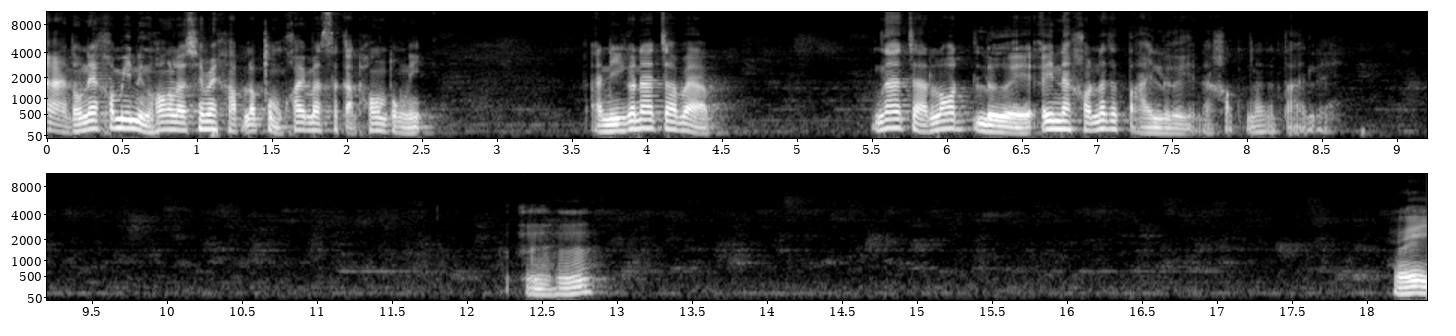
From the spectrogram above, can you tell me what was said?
อ่าตรงนี้เขามีหนึ่งห้องแล้วใช่ไหมครับแล้วผมค่อยมาสกัดห้องตรงนี้ อันนี้ก็น่าจะแบบน่าจะรอดเลย เอ้ยนะเขาน่าจะตายเลยนะครับ น่าจะตายเลย อือหือ เฮ้ย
